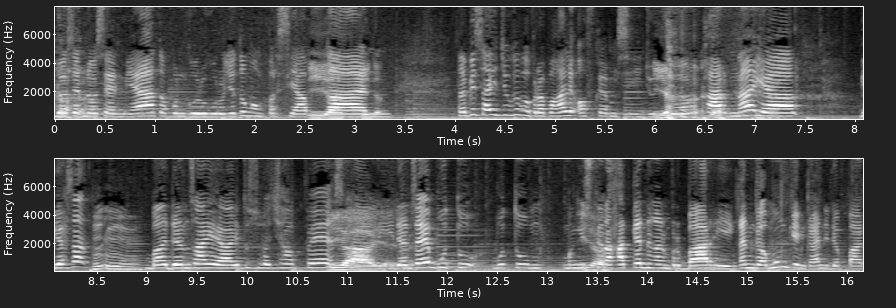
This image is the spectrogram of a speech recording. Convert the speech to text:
dosen-dosennya ataupun guru-gurunya tuh mempersiapkan. Iya. Tapi saya juga beberapa kali off cam sih Iya. jujur karena ya biasa Mm-mm. badan saya itu sudah capek Iya, sekali iya, dan saya butuh butuh mengistirahatkan dengan berbaring kan nggak mungkin kan di depan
